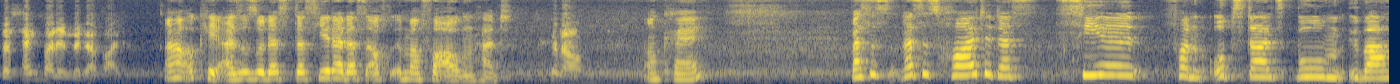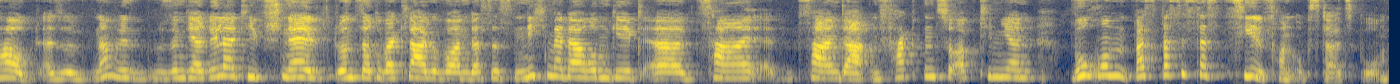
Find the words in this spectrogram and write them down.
Das hängt bei den Mitarbeitern. Ah, okay. Also so, dass, dass jeder das auch immer vor Augen hat. Genau. Okay. Was ist, was ist heute das Ziel von Obstalsboom überhaupt? Also ne, wir sind ja relativ schnell uns darüber klar geworden, dass es nicht mehr darum geht, äh, Zahl, Zahlen, Daten, Fakten zu optimieren. Worum, was, was ist das Ziel von Obstalsboom?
